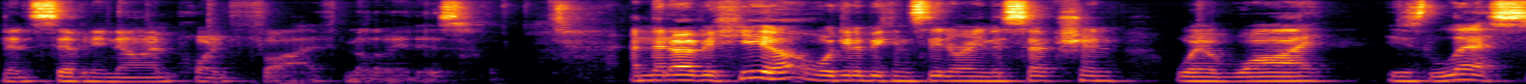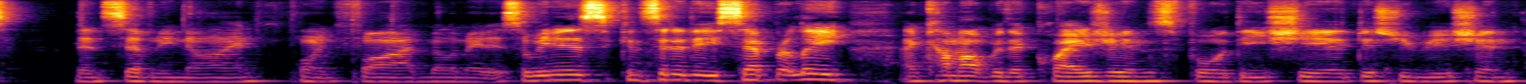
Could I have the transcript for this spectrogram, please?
than 79.5 millimeters. And then over here, we're going to be considering the section where y is less than 79.5 millimeters. So we need to consider these separately and come up with equations for the shear distribution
